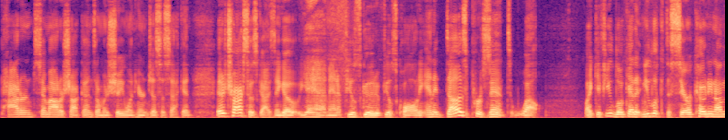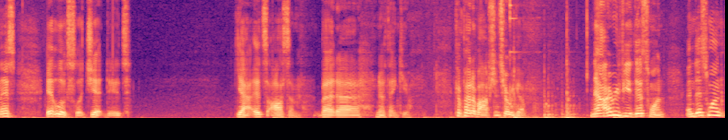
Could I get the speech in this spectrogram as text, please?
pattern semi-auto shotguns. I'm going to show you one here in just a second. It attracts those guys. They go, yeah, man, it feels good. It feels quality. And it does present well. Like if you look at it and you look at the Cerakoting on this, it looks legit, dudes. Yeah, it's awesome. But uh, no, thank you. Competitive options. Here we go. Now I reviewed this one, and this one,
